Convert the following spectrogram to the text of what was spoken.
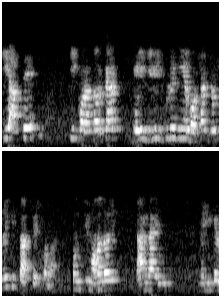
কি আছে, কি করা দরকার, এই জিনিসগুলো নিয়ে বসার জন্যই কিন্তু আজকের সভা। মন্ত্রী মহোদয় Tangail medical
